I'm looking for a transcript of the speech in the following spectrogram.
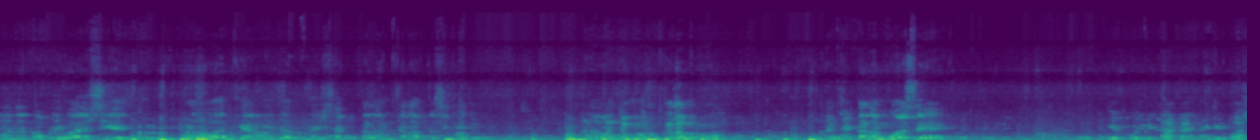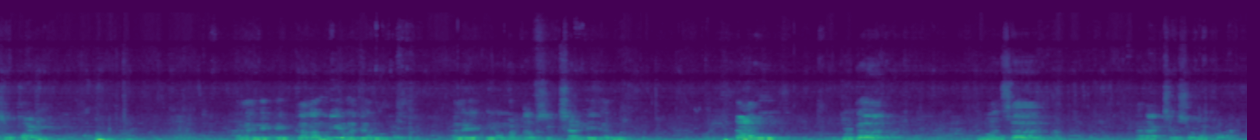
ચલાવવાના તો આપણે એવા છીએ પણ હવે અત્યારની જરૂર નહીં સાહેબ, કલમ ચલાવતા શીખી જવું અને હવે જમવાનું કલમ અને જે કલમ હશે, એ કોઈની તાકાત નહીં કે પાછો પાડી. અને નીતિન, કલમની એમાં જરૂર નથી એટલે એનો મતલબ શિક્ષણની જરૂર. દારૂ, જુગાર, માંસાહાર, આ રાક્ષસોનો ખોરાક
